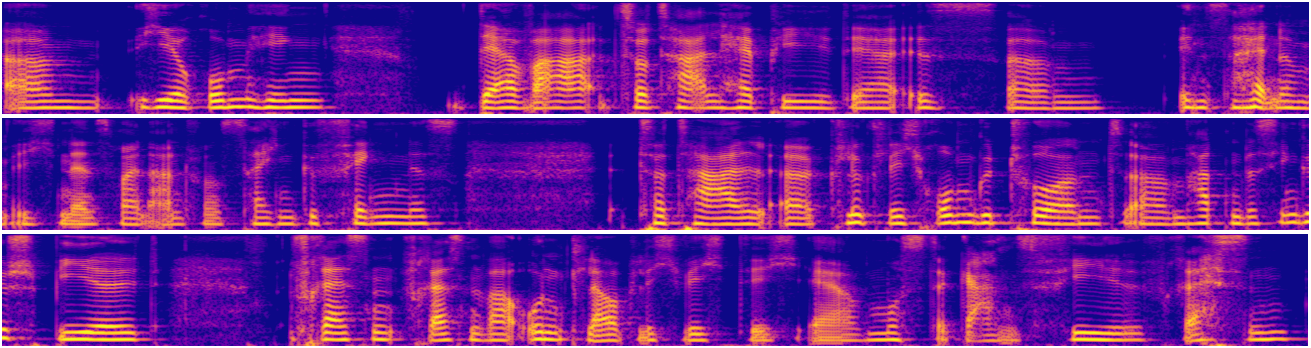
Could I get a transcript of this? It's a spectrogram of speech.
ähm, hier rumhing der war total happy, der ist ähm, in seinem, ich nenne es mal in Anführungszeichen, Gefängnis total äh, glücklich rumgeturnt, ähm, hat ein bisschen gespielt. Fressen, fressen war unglaublich wichtig. Er musste ganz viel fressen.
